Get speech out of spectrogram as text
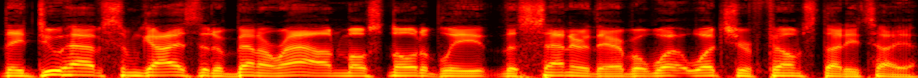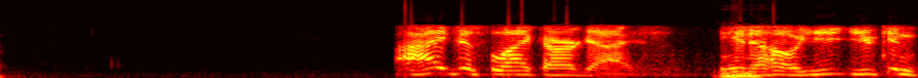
they do have some guys that have been around, most notably the center there. But what, what's your film study tell you? I just like our guys. You know, you, you can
